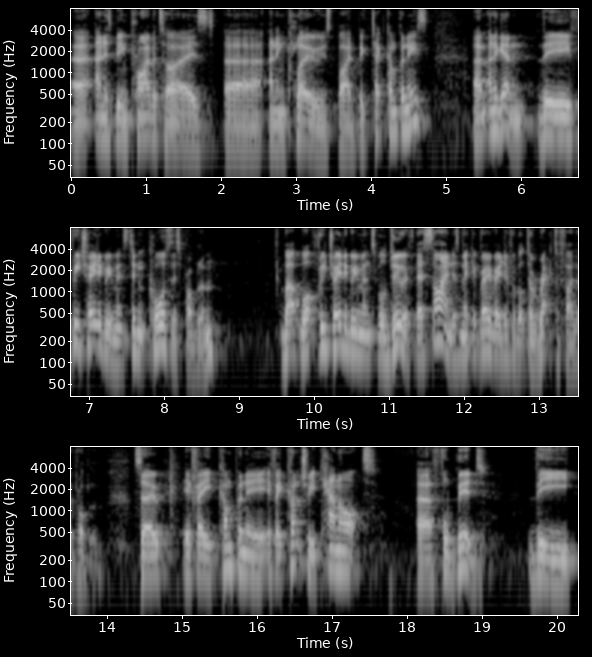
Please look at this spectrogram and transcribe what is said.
uh, and is being privatized uh, and enclosed by big tech companies. Um, and again, the free trade agreements didn't cause this problem, but what free trade agreements will do if they're signed is make it very, very difficult to rectify the problem. So if a company, if a country cannot uh, forbid the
